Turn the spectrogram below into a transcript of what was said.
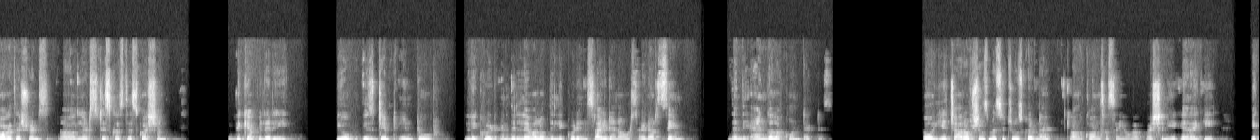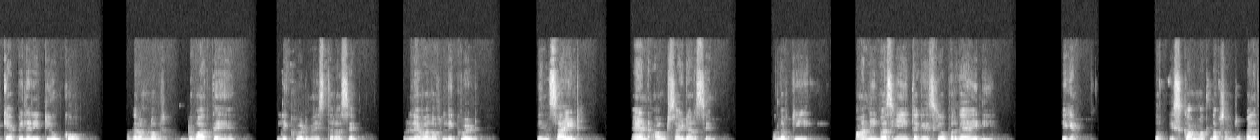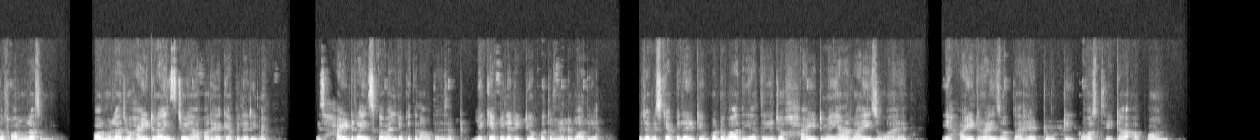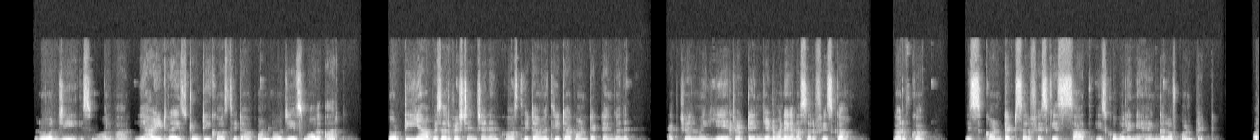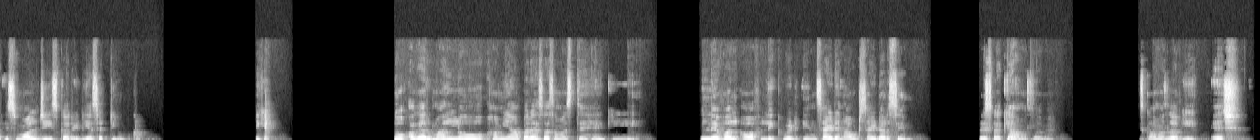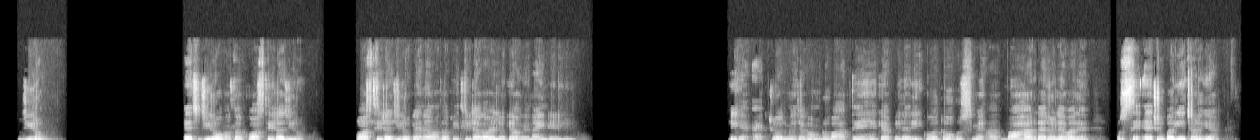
स्वागत है students let's discuss this question if the capillary tube is dipped into liquid and the level of the liquid inside and outside are same, then the angle of contact is. तो ये चार options में से choose करना है, कौन कौन सा सही होगा? क्वेश्चन ये कह रहा है कि एक कैपिलरी ट्यूब को अगर हम लोग डुबाते हैं लिक्विड में इस तरह से तो level of liquid inside and outside are same मतलब कि पानी बस यहीं तक है, इसके ऊपर गया ही नहीं ठीक है? तो इसका मतलब समझो, पहले तो फार्मूला समझो। फार्मूला जो हाइट राइज जो यहाँ पर है कैपिलरी में, इस हाइट राइज का वैल्यू कितना होता है? जैसे ये कैपिलरी ट्यूब को तुमने डुबा दिया। तो जब इस कैपिलरी ट्यूब को डुबा दिया तो ये जो हाइट में यहाँ राइज हुआ है, ये हाइट राइज होता है two T cos theta upon rho g small r ये height rise two T cos theta upon rho g small r तो टी यहाँ पे सरफेस टेंशन है कॉस थीटा में थीटा कांटेक्ट एंगल है। एक्चुअल में ये जो टेंजेंट बनेगा ना सरफेस का कर्व का, इस कांटेक्ट सरफेस के साथ इसको बोलेंगे एंगल ऑफ़ कांटेक्ट और स्मॉल जी इसका रेडियस है ट्यूब का। ठीक है? तो अगर मान लो हम यहाँ पर ऐसा समझते हैं कि level of liquid inside and outside are same. तो इसका क्या मतलब है? इसका मतलब कि एच ज़ीरो एच ज़ीरो मतलब cos theta zero. Cos theta zero कहने का मतलब कि थीटा का वैल्यू क्या हो गया? Ninety degree. ठीक है एक्चुअल में जब हम डुबाते हैं कैपिलरी को तो उसमें बाहर का जो लेवल है उससे एच ऊपर ये चढ़ गया।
